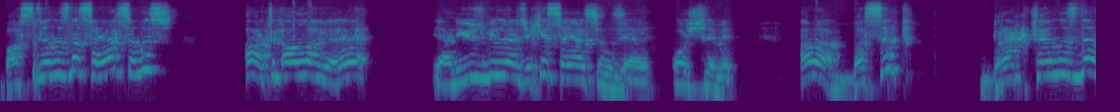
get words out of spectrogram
Bastığınızda sayarsanız artık Allah vere yani yüz binlerce kez sayarsınız yani o işlemi. Ama basıp bıraktığınızda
